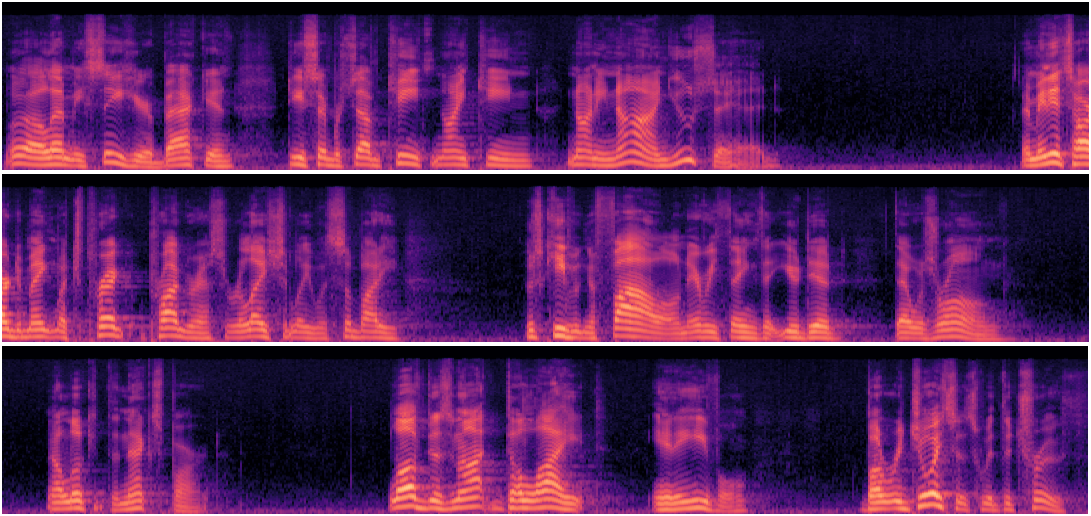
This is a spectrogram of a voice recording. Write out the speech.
Well, let me see here. Back in December 17th, 1999, you said. I mean, it's hard to make much progress relationally with somebody who's keeping a file on everything that you did that was wrong. Now, look at the next part. Love does not delight in evil, but rejoices with the truth.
